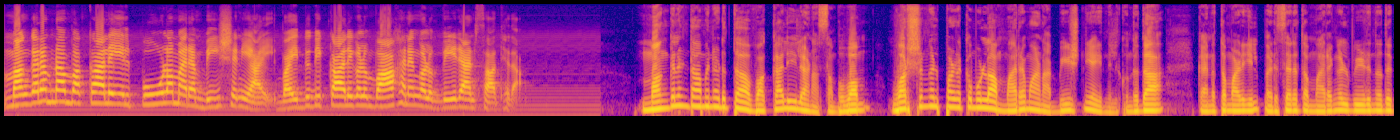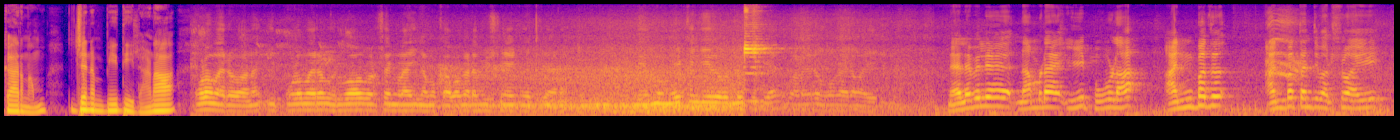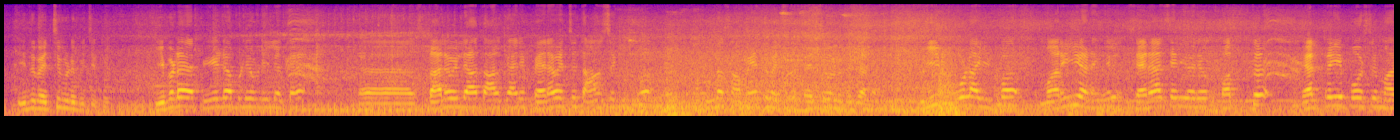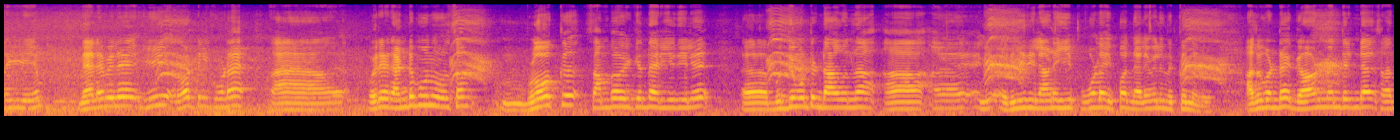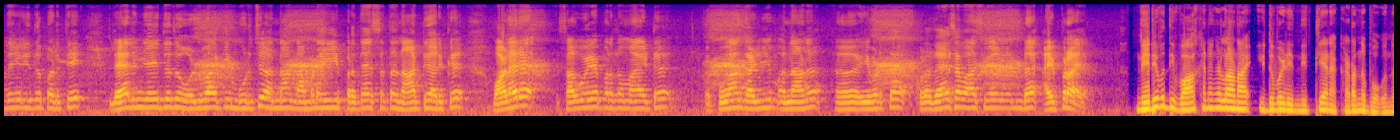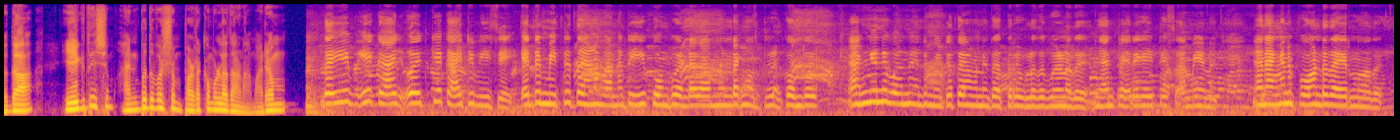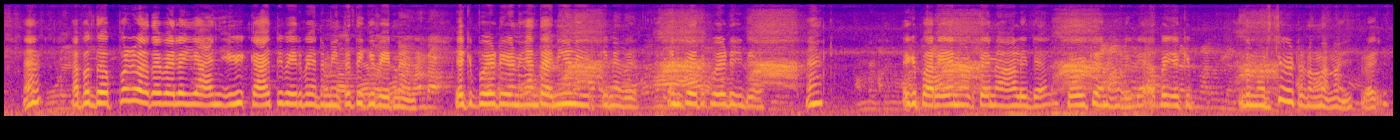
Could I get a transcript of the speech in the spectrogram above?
മംഗലം dam വക്കാലയിൽ പൂളമരം ഭീഷണിയായി. വൈദ്യുതിക്കാലുകളും വാഹനങ്ങളും വീഴാൻ സാധ്യത. മംഗലം ഡാമിനടുത്ത വക്കാലിയിലാണ് സംഭവം. വർഷങ്ങൾ പഴക്കമുള്ള മരമാണ് ഭീഷണിയായി നിൽക്കുന്നത്. കനത്ത മഴയിൽ പരിസരത്ത് മരങ്ങൾ വീഴുന്നത് കാരണം ജനം ഭീതിയിലാണ്. പൂളമരമാണ്. ഈ പൂളമരം ഒരുപാട് വർഷങ്ങളായി നമുക്ക് അപകട ഭീഷണിയായിട്ട് നിൽക്കുകയാണ്. നീക്കം ചെയ്തുകൊണ്ട് വളരെ ഉപകാരമായിരിക്കും. നിലവിൽ നമ്മുടെ ഈ പൂള അൻപത് അൻപത്തഞ്ച് വർഷമായി ഇത് വെച്ച് പിടിപ്പിച്ചിട്ട് ഇവിടെ പി ഡബ്ല്യു ഡിയിലൊക്കെ സ്ഥലമില്ലാത്ത ആൾക്കാർ പെര വെച്ച് താമസിക്കുമ്പോൾ ഉള്ള സമയത്ത് വെച്ച് വെച്ച് പിടിപ്പിച്ചാണ് ഈ പൂള ഇപ്പോൾ മറിയുകയാണെങ്കിൽ ശരാശരി ഒരു പത്ത് ഇലക്ട്രിക് പോസ്റ്റ് മറിയുകയും നിലവിൽ ഈ റോട്ടിൽ കൂടെ ഒരു രണ്ട് മൂന്ന് ദിവസം ബ്ലോക്ക് സംഭവിക്കുന്ന രീതിയിൽ ബുദ്ധിമുട്ടുണ്ടാകുന്ന രീതിയിലാണ് ഈ പൂള ഇപ്പോൾ നിലവിൽ നിൽക്കുന്നത്. അതുകൊണ്ട് ഗവൺമെന്റിന്റെ ശ്രദ്ധയിൽ ഇത് പെടുത്തി ലേലം ചെയ്തത് ഒഴിവാക്കി മുറിച്ച് തന്നാൽ നമ്മുടെ ഈ പ്രദേശത്തെ നാട്ടുകാർക്ക് വളരെ സൗകര്യപ്രദമായിട്ട് പോകാൻ കഴിയും എന്നാണ് ഇവിടുത്തെ പ്രദേശവാസികളുടെ അഭിപ്രായം. നിരവധി വാഹനങ്ങളാണ് ഇതുവഴി നിത്യേന കടന്നു പോകുന്നത് ഏകദേശം അൻപത് വർഷം പഴക്കമുള്ളതാണ് മരം. ഈ കാറ്റ് വീശി. എന്റെ മുറ്റത്താണ് വന്നിട്ട് ഈ കൊമ്പ് കണ്ടത്. ആ മുണ്ടൻ കൊമ്പ്. അങ്ങനെ വന്ന് എന്റെ മുറ്റത്താണ് വന്നിത് അത്ര ഉള്ളത് വീണത്. ഞാൻ പെര കയറ്റിയ സമയമാണ് ഞാൻ അങ്ങനെ പോകേണ്ടതായിരുന്നു അത്. അപ്പോൾ ഇതെപ്പോഴും അതേപോലെ ഈ കാറ്റ് വരുമ്പോൾ എന്റെ മുറ്റത്തേക്ക് വരുന്നതാണ്. എനിക്ക് പേടിയാണ്. ഞാൻ തനിയാണ് ഇരിക്കുന്നത്. എനിക്കൊരു പേടിയില്ല. എനിക്ക് പറയാനും എടുക്കാനും ആളില്ല. ചോദിക്കാനും ആളില്ല. അപ്പോൾ എനിക്ക് ഇത് മുറിച്ചു കിട്ടണം എന്നാണ് അഭിപ്രായം.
